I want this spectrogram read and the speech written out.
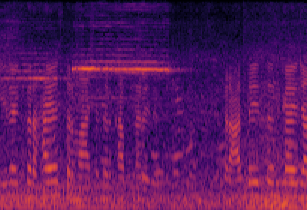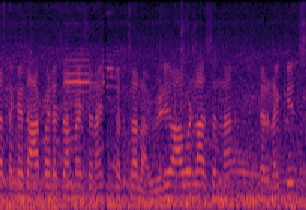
गिराईक तर आहेच तर मासे तर खापणारच इथून काय जास्त काय दाखवायला जमायचं नाही तर चला व्हिडिओ आवडला असेल ना तर नक्कीच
